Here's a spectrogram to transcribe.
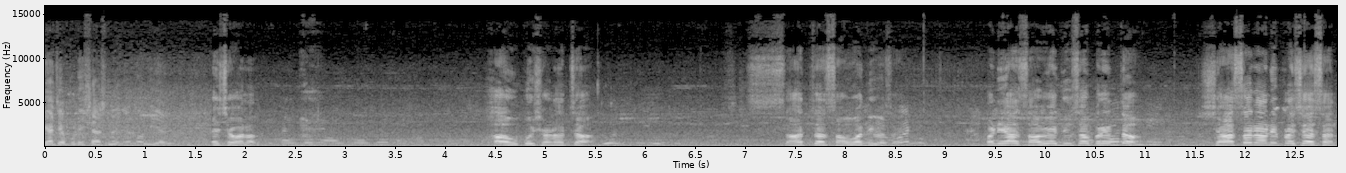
याच्यापुढे शासनाने नोंद घ्यावी. हा उपोषणाचा सातचा सहावा दिवस आहे. पण ह्या सहाव्या दिवसापर्यंत शासन आणि प्रशासन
